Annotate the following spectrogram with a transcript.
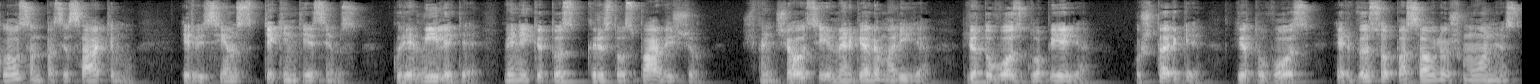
klausant pasisakymų ir visiems tikintiesiems, kurie mylite vieni kitus Kristaus pavyzdžių. Švenčiausiai mergelė Marija, Lietuvos globėja, užtarkė Lietuvos ir viso pasaulio žmonės,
